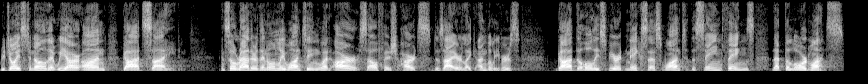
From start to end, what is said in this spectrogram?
rejoice to know that we are on God's side. And so rather than only wanting what our selfish hearts desire, like unbelievers, God the Holy Spirit makes us want the same things that the Lord wants.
